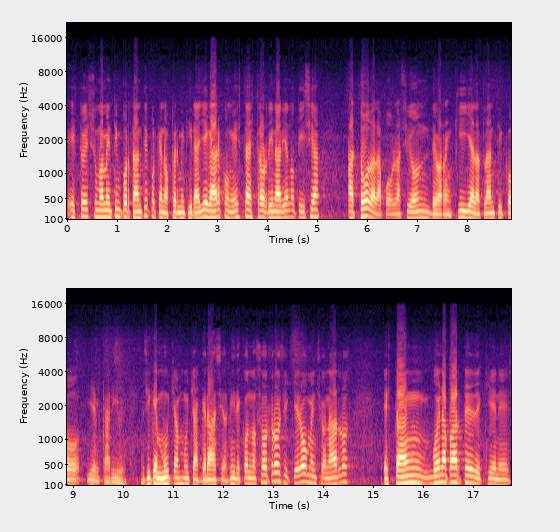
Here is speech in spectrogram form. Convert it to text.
esto es sumamente importante porque nos permitirá llegar con esta extraordinaria noticia a toda la población de Barranquilla, el Atlántico y el Caribe. Así que muchas, muchas gracias. Mire, con nosotros, y quiero mencionarlos, están buena parte de quienes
